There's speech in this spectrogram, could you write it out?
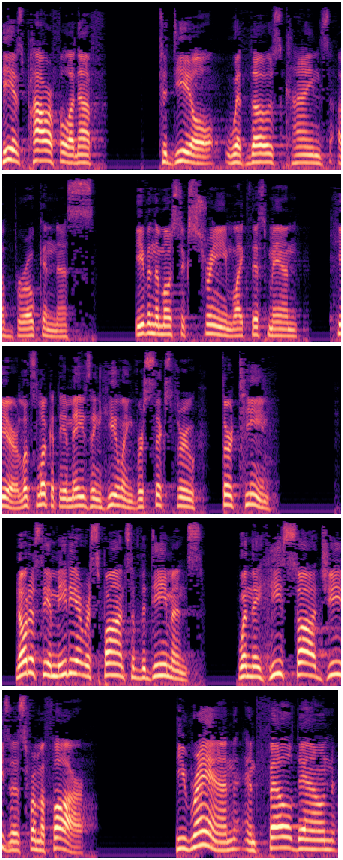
he is powerful enough to deal with those kinds of brokenness, even the most extreme, like this man here. Let's look at the amazing healing, verse 6 through 13. Notice the immediate response of the demons when they, he saw Jesus from afar. He ran and fell down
